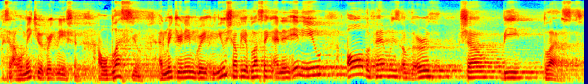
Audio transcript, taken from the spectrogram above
He said, I will make you a great nation. I will bless you and make your name great, and you shall be a blessing, and in you all the families of the earth shall be blessed.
